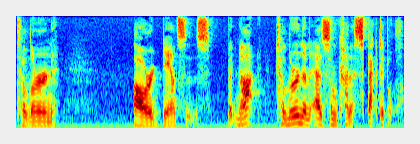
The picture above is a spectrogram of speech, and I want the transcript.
to learn our dances, but not to learn them as some kind of spectacle,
